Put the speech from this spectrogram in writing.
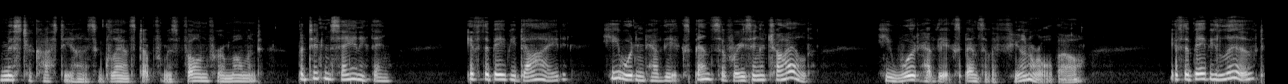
Mr. Castellanos glanced up from his phone for a moment, but didn't say anything. If the baby died, he wouldn't have the expense of raising a child. He would have the expense of a funeral, though. If the baby lived,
